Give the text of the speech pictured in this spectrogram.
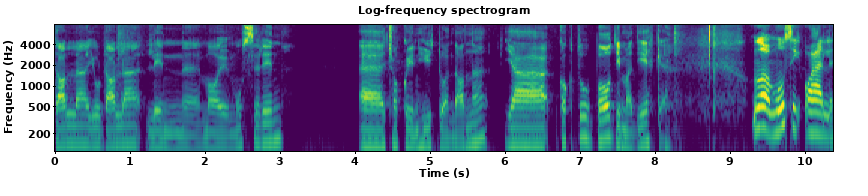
dalle, jord dalle, lin moi musserin. Eh, tjokko yin hytu an danne. Ja koktu bodi med dieke. No musi oale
